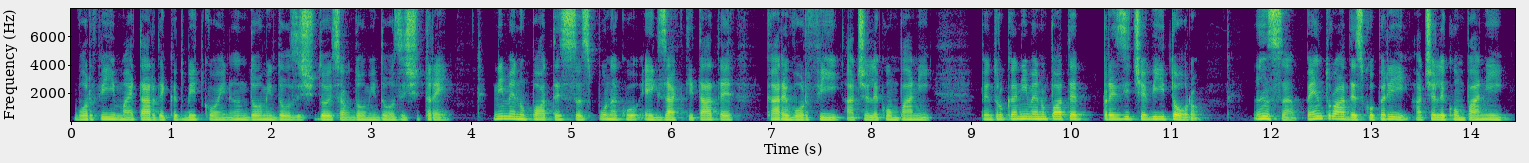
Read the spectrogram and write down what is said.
vor fi mai tari decât Bitcoin în 2022 sau 2023. Nimeni nu poate să spună cu exactitate care vor fi acele companii, pentru că nimeni nu poate prezice viitorul. Însă, pentru a descoperi acele companii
